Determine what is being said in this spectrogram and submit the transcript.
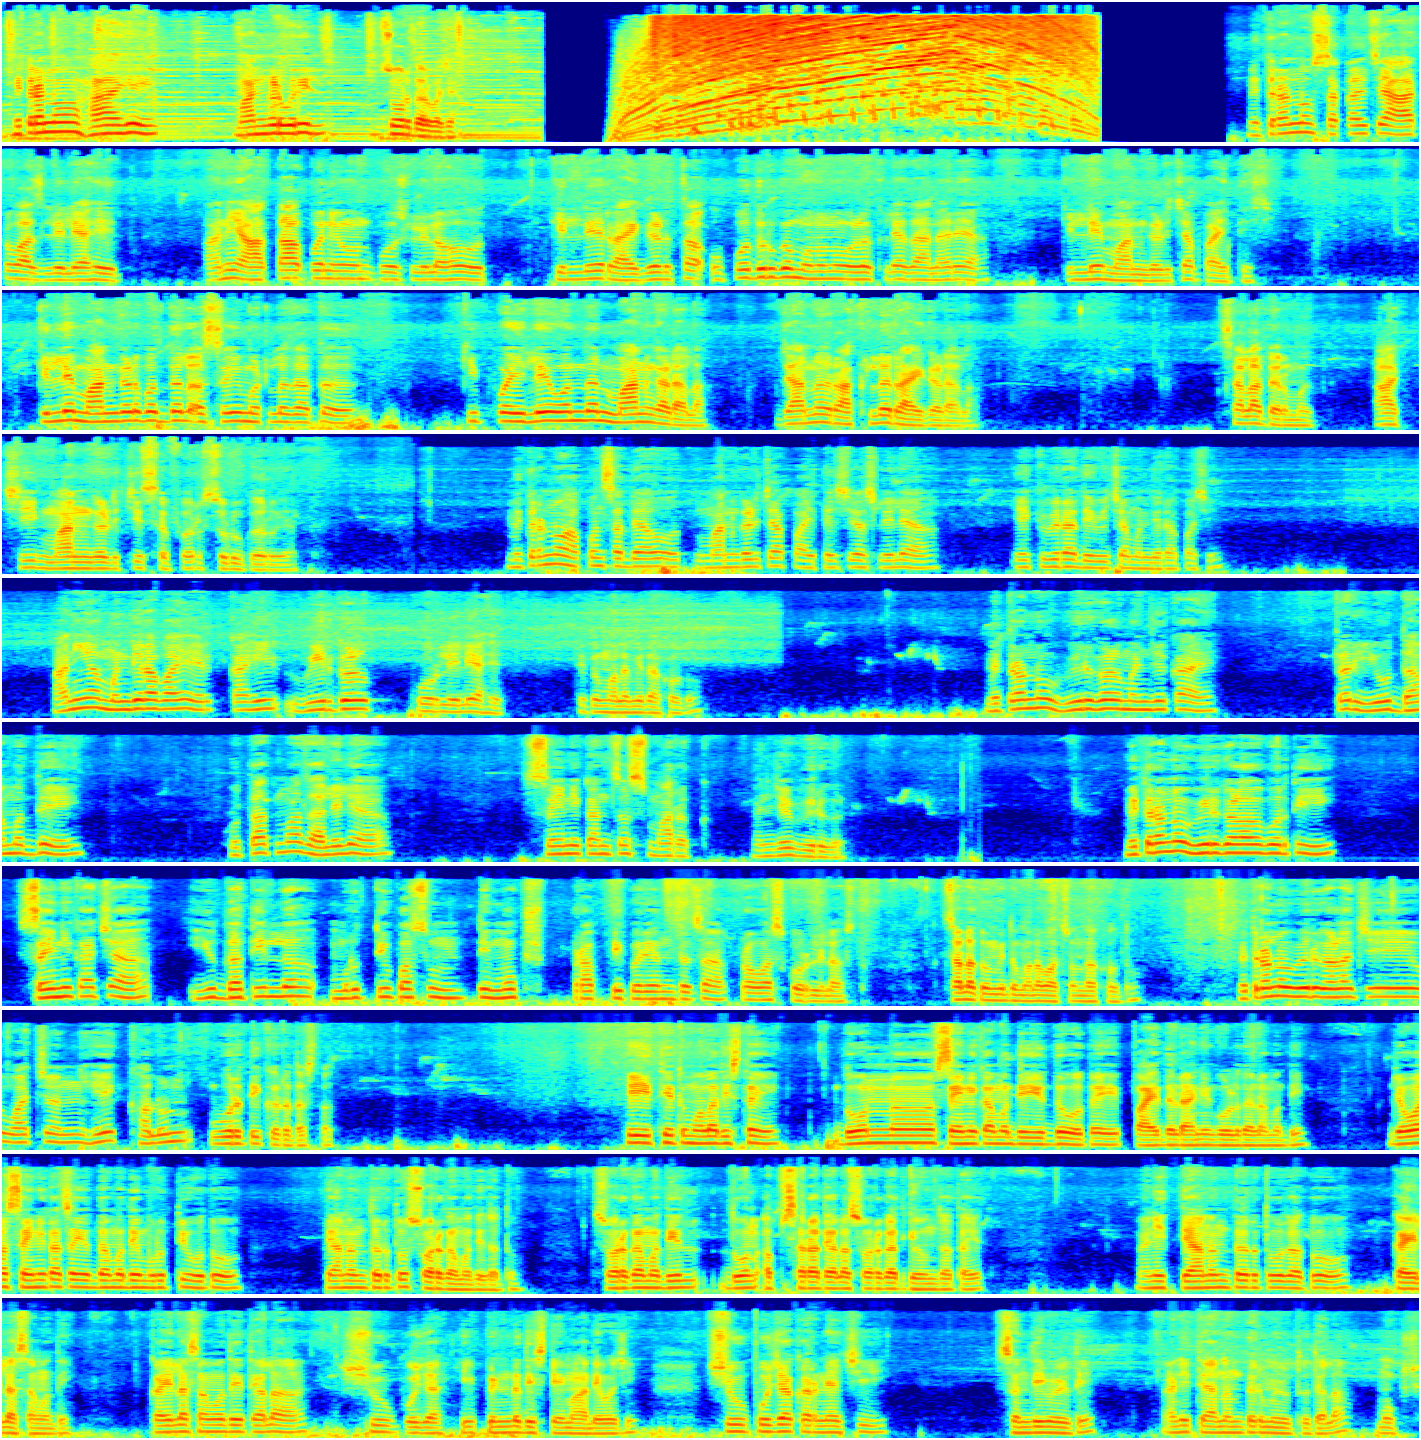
मित्रांनो हा आहे मानगडवरील चोर दरवाजा. मित्रांनो सकाळचे आठ वाजलेले आहेत. आणि आता आपण येऊन पोहोचलेलो आहोत किल्ले रायगडचा उपदुर्ग म्हणून ओळखल्या जाणाऱ्या किल्ले मानगडच्या पायथ्याशी. किल्ले मानगडबद्दल असंही म्हटलं जातं की पहिले वंदन मानगडाला ज्यानं राखलं रायगडाला. चला तर मग आजची मानगडची सफर सुरू करूयात. मित्रांनो आपण सध्या आहोत मानगडच्या पायथ्याशी असलेल्या एकविरा देवीच्या मंदिरापाशी. आणि या मंदिराबाहेर काही वीरगळ कोरलेले आहेत ते तुम्हाला मी दाखवतो. मित्रांनो वीरगळ म्हणजे काय? तर युद्धामध्ये हुतात्मा झालेल्या सैनिकांचं स्मारक म्हणजे वीरगळ मित्रांनो वीरगळावरती सैनिकाच्या युद्धातील मृत्यूपासून ते मोक्ष प्राप्तीपर्यंतचा प्रवास कोरलेला असतो. चला तुम्ही तुम्हाला वाचून दाखवतो. मित्रांनो वीरगळाचे वाचन हे खालून वरती करत असतात. हे इथे तुम्हाला दिसतंय. दोन सैनिकामध्ये युद्ध होत आहे पायदळ आणि घोडदळामध्ये जेव्हा सैनिकाचा युद्धामध्ये मृत्यू होतो त्यानंतर तो स्वर्गामध्ये जातो. स्वर्गामधील दोन अप्सरा त्याला स्वर्गात घेऊन जात आहेत. आणि त्यानंतर तो जातो कैलासामध्ये. कैलासामध्ये त्याला शिवपूजा ही पिंड दिसते महादेवाची. शिवपूजा करण्याची संधी मिळते आणि त्यानंतर मिळतो त्याला मोक्ष.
